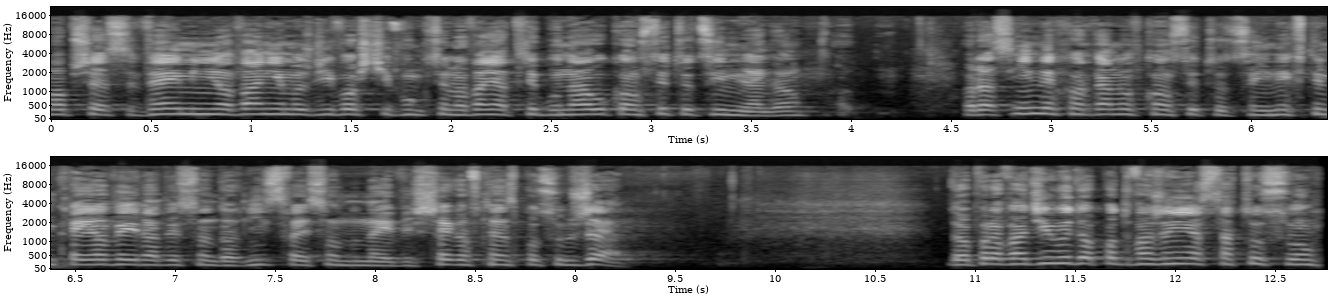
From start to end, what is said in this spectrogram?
poprzez wyeliminowanie możliwości funkcjonowania Trybunału Konstytucyjnego oraz innych organów konstytucyjnych, w tym Krajowej Rady Sądownictwa i Sądu Najwyższego w ten sposób, że doprowadziły do podważenia statusu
